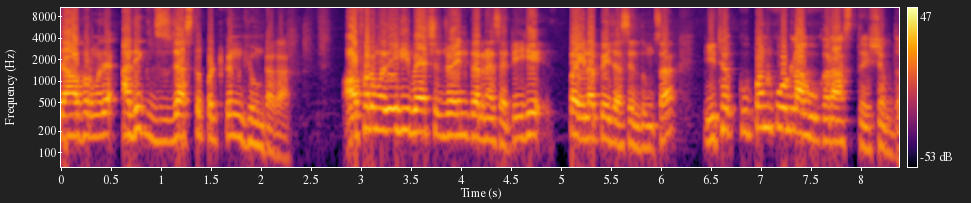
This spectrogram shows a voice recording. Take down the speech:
त्या ऑफरमध्ये अधिक जास्त पटकन घेऊन टाका. ऑफरमध्ये ही बॅच जॉईन करण्यासाठी हे पहिला पेज असेल तुमचा. इथं कुपन कोड लागू करा असते शब्द.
